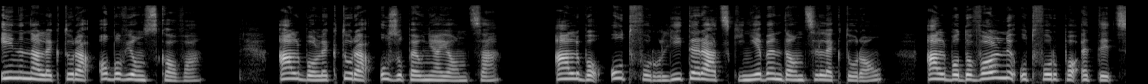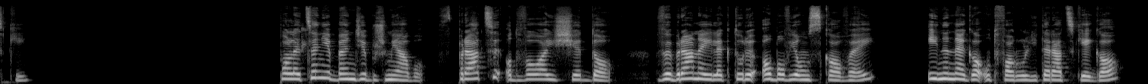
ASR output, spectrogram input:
inna lektura obowiązkowa, albo lektura uzupełniająca, albo utwór literacki nie będący lekturą, albo dowolny utwór poetycki. Polecenie będzie brzmiało: w pracy odwołaj się do wybranej lektury obowiązkowej, innego utworu literackiego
